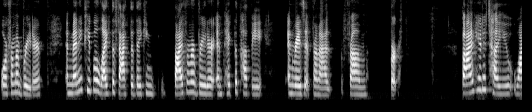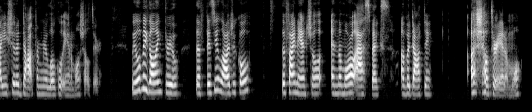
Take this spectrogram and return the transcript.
or from a breeder. And many people like the fact that they can buy from a breeder and pick the puppy and raise it from, from birth. But I'm here to tell you why you should adopt from your local animal shelter. We will be going through the physiological, the financial, and the moral aspects of adopting a shelter animal.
